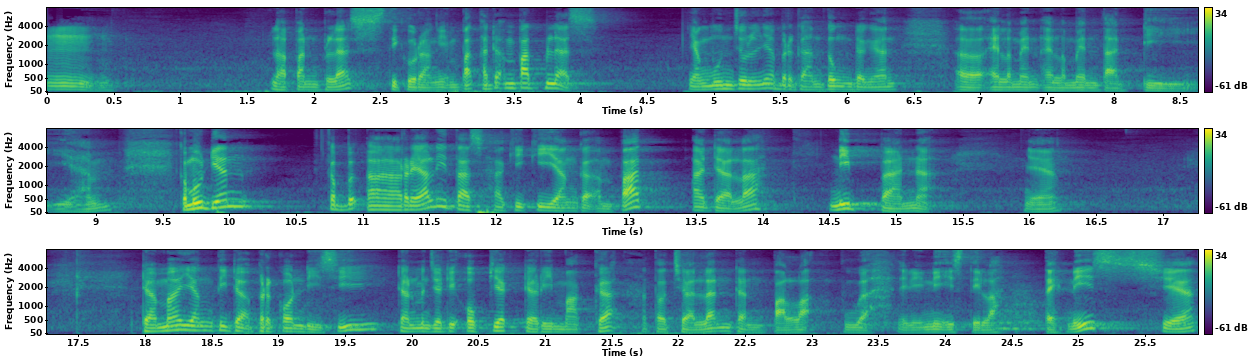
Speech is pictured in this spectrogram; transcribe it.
hmm, 18 dikurangi 4, ada 14 yang munculnya bergantung dengan eh, elemen-elemen uh, tadi ya. Kemudian ke, uh, eh, realitas hakiki yang keempat adalah nibbana ya. Dhamma yang tidak berkondisi dan menjadi objek dari maga atau jalan dan palak buah. Jadi ini istilah teknis ya.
